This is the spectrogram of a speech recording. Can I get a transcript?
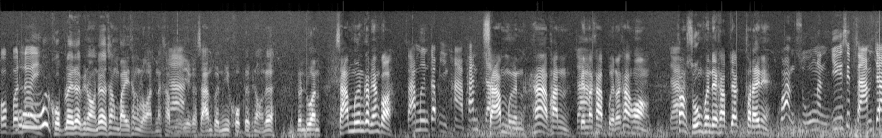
ครบเบิดเลย โอ้ครบเลยเด้อพี่น้องเด้อทั้งใบทั้งหลอดนะครับจ้านี่ เอกสารเพิ่นมีครบเด้อพี่น้องเด้อด่วนๆสามหมื่นกับหยังก่อน สามหมื่นกับอีกห้าพันจ้า สามหมื่นห้าพันจ้าเป็นราคาเปิดราคาห้องจ้าความสูงเพิ่นเด้อครับจักเท่าไหร่นี่ความสูงนั่นยี่สิบสามจ้า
